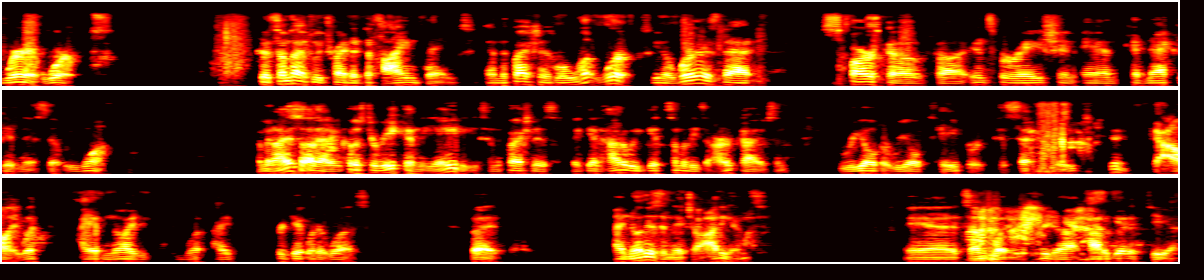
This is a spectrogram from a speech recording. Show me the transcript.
where it works because sometimes we try to define things, and the question is, well, what works? You know, where is that spark of uh, inspiration and connectedness that we want? I mean, I saw that in Costa Rica in the 80s, and the question is, again, how do we get some of these archives and reel-to-reel tape or cassette tape? Good golly, what? I have no idea. What I forget what it was, but I know there's a niche audience, and at some point, we'll figure out how to get it to you.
